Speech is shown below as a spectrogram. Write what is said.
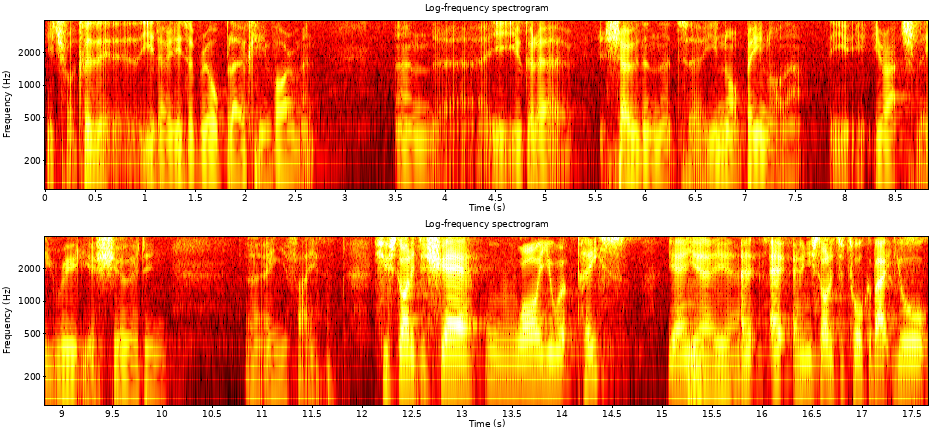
you try because you know it is a real blokey environment and uh, you, you've got to show them that uh, you're not being like that. You, you're actually really assured in, uh, in your faith. So you started to share why you were at peace? Yeah, and you- Yeah, yeah. And, and- and you started to talk about your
